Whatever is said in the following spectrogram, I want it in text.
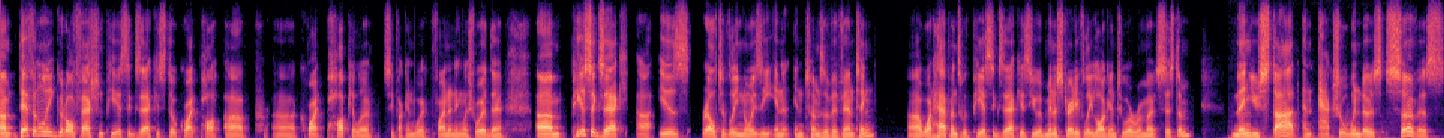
Um, definitely, good old-fashioned PS exec is still quite po- uh, uh, quite popular. See if I can work find an English word there. Um, PS exec uh, is relatively noisy in in terms of eventing. Uh, what happens with PS exec is you administratively log into a remote system, then you start an actual Windows service,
